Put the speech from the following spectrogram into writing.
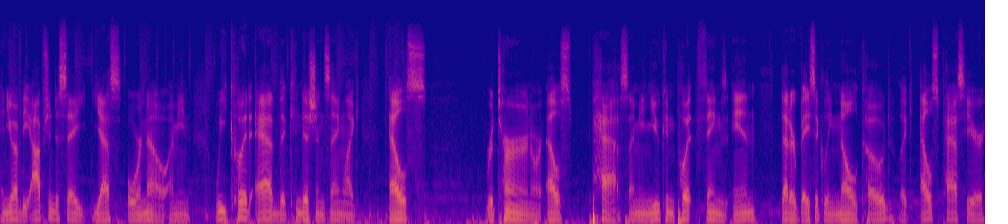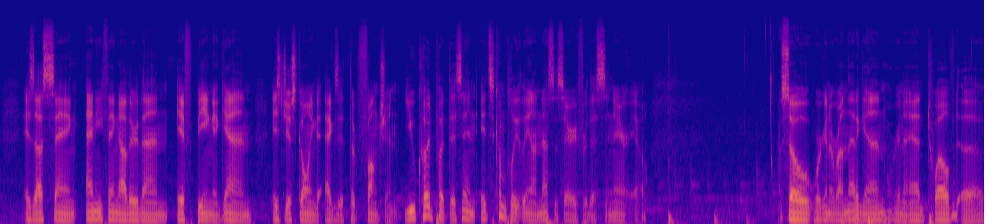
And you have the option to say yes or no. I mean, we could add the condition saying like else return or else pass. I mean, you can put things in that are basically null code. Like else pass here is us saying anything other than if being again is just going to exit the function. You could put this in. It's completely unnecessary for this scenario. So we're going to run that again. We're going to add 12 to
